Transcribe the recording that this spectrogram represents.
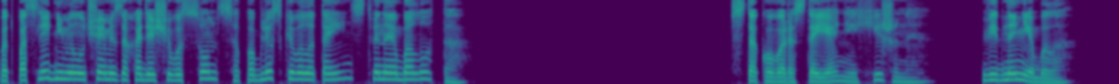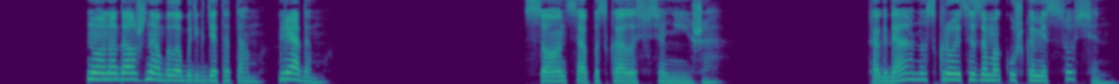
под последними лучами заходящего солнца поблескивало таинственное болото. С такого расстояния хижины видно не было. Но она должна была быть где-то там, рядом. Солнце опускалось все ниже. Когда оно скроется за макушками сосен,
